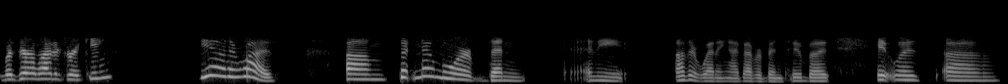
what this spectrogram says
Was there a lot of drinking? Yeah, there was. Um, but no more than any other wedding I've ever been to, but it was um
